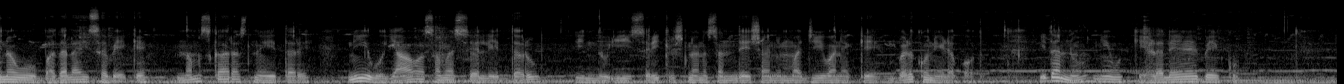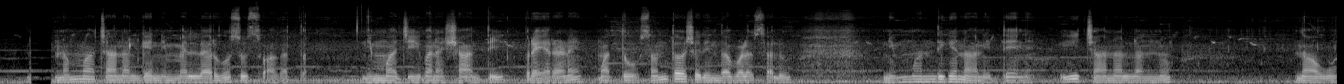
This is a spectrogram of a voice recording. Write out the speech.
ಪ್ರತಿದಿನವೂ ಬದಲಾಯಿಸಬೇಕೆ? ನಮಸ್ಕಾರ ಸ್ನೇಹಿತರೆ, ನೀವು ಯಾವ ಸಮಸ್ಯೆಯಲ್ಲಿದ್ದರೂ ಇಂದು ಈ ಶ್ರೀಕೃಷ್ಣನ ಸಂದೇಶ ನಿಮ್ಮ ಜೀವನಕ್ಕೆ ಬೆಳಕು ನೀಡಬಹುದು. ಇದನ್ನು ನೀವು ಕೇಳಲೇಬೇಕು. ನಮ್ಮ ಚಾನಲ್ಗೆ ನಿಮ್ಮೆಲ್ಲರಿಗೂ ಸುಸ್ವಾಗತ. ನಿಮ್ಮ ಜೀವನ ಶಾಂತಿ, ಪ್ರೇರಣೆ ಮತ್ತು ಸಂತೋಷದಿಂದ ಬಳಸಲು ನಿಮ್ಮೊಂದಿಗೆ ನಾನಿದ್ದೇನೆ. ಈ ಚಾನಲನ್ನು ನಾವು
